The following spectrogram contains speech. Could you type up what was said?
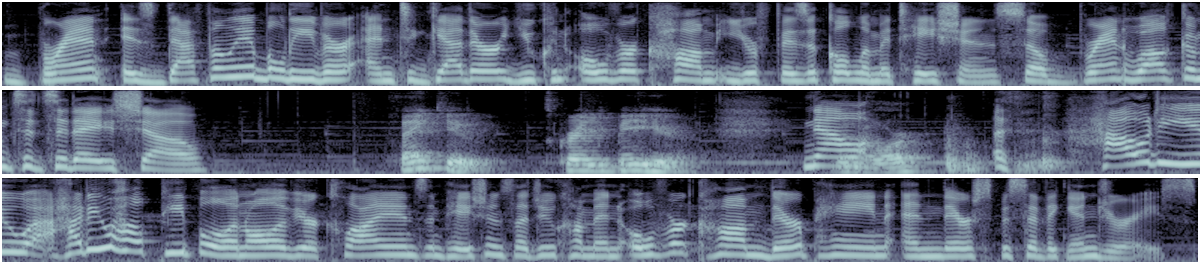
Brant is definitely a believer, and together you can overcome your physical limitations. So, Brant, welcome to today's show. Thank you. It's great to be here. Now, uh, how do you how do you help people and all of your clients and patients that do come in overcome their pain and their specific injuries?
